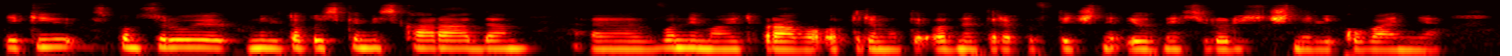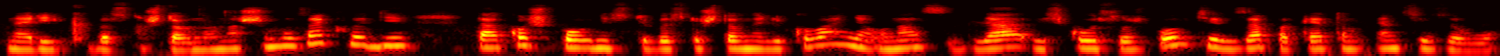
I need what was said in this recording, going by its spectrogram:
які спонсорує Мілітопольська міська рада. Е, Вони мають право отримати одне терапевтичне і одне хірургічне лікування на рік безкоштовно в нашому закладі. Також повністю безкоштовне лікування у нас для військовослужбовців за пакетом НСЗУ.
